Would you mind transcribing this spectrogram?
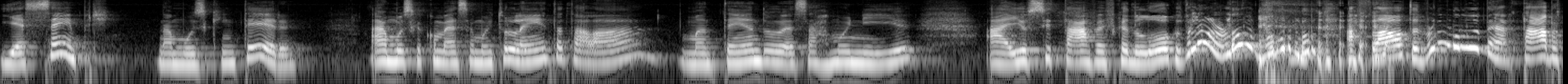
E é sempre, na música inteira. A música começa muito lenta, tá lá, mantendo essa harmonia. Aí o citar vai ficando louco. A flauta, a tábua.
